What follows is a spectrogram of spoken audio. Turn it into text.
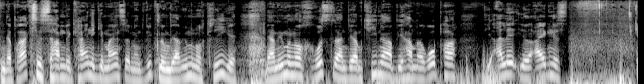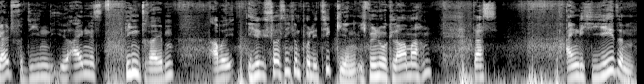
In der Praxis haben wir keine gemeinsame Entwicklung. Wir haben immer noch Kriege. Wir haben immer noch Russland, wir haben China, wir haben Europa, die alle ihr eigenes Geld verdienen, ihr eigenes Ding treiben. Aber hier soll es nicht um Politik gehen. Ich will nur klar machen, dass eigentlich jedem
